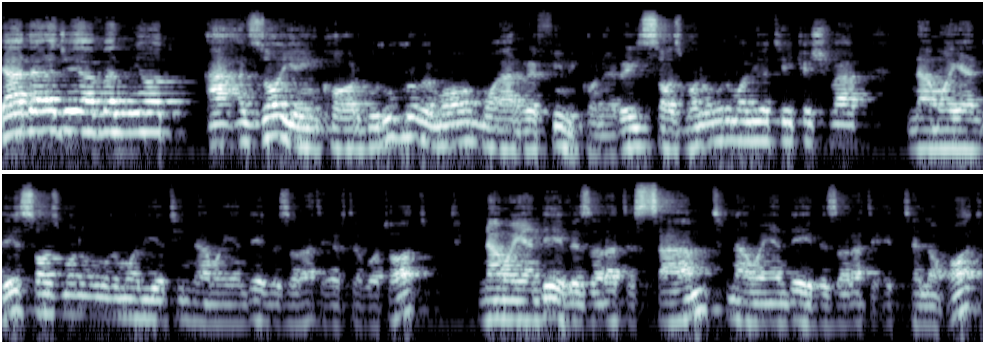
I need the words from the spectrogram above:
در درجه اول میاد اعضای این کارگروه رو به ما معرفی می‌کنه. رئیس سازمان امور مالیاتی کشور نماینده سازمان امور مالیاتی نماینده وزارت ارتباطات نماینده وزارت سمت نماینده وزارت اطلاعات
